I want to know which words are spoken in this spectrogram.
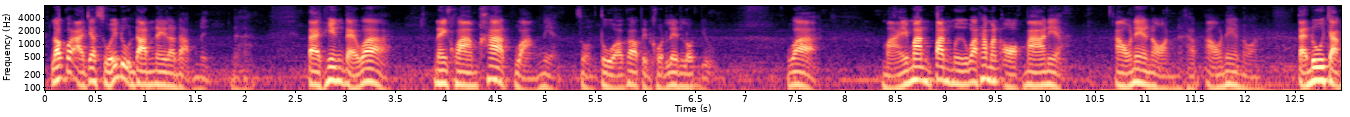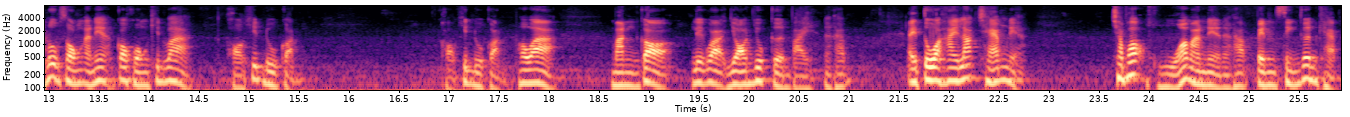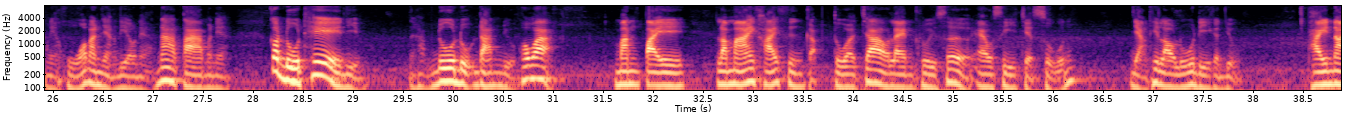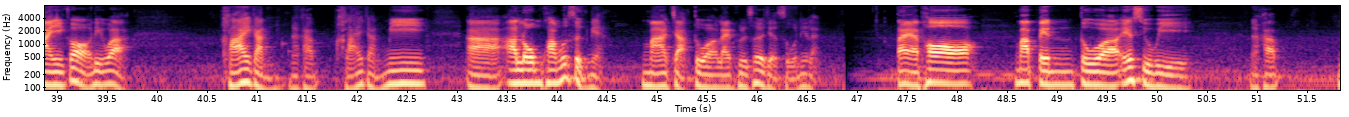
แล้วก็อาจจะสวยดุดันในระดับหนึ่งนะฮะแต่เพียงแต่ว่าในความคาดหวังเนี่ย ส่วนตัวก็เป็นคนเล่นรถอยู่ ว่าหมายมั่นปั้นมือว่าถ้ามันออกมาเนี่ย เอาแน่นอนนะครับ เอาแน่นอน แต่ดูจากรูปทรงอันเนี้ยก็คงคิดว่าขอคิดดูก่อน ขอคิดดูก่อน เพราะว่ามันก็เรียกว่าย้อนยุคเกินไปนะครับไอตัวไฮลักแชมป์เนี่ยเฉพาะหัวมันเนี่ยนะครับเป็นซิงเกิลแคปเนี่ยหัวมันอย่างเดียวเนี่ยหน้าตามันเนี่ยก็ดูเท่ดีนะครับดูดุดันอยู่ เพราะว่ามันไปละไม้คล้ายคลึงกับตัวเจ้า Land Cruiser LC 70อย่างที่เรารู้ดีกันอยู่ ภายในก็เรียกว่าคล้ายกันนะครับคล้ายกันมีอาอารมณ์ความรู้สึกเนี่ยมาจากตัว Land Cruiser 70 นี่แหละ แต่พอมาเป็นตัว SUV นะครับ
